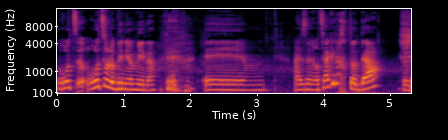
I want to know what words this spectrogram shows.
רוצ, רוצו לבנימינה. כן. אמ, אז אני רוצה להגיד לך תודה. ש...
